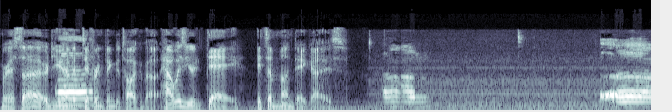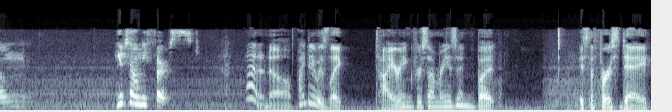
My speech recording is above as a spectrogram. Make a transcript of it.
Marissa? Or do you have Uh, a different thing to talk about? How was your day? It's a Monday, guys. Um. Um. You tell me first. I don't know. My day was like tiring for some reason, but it's the first day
